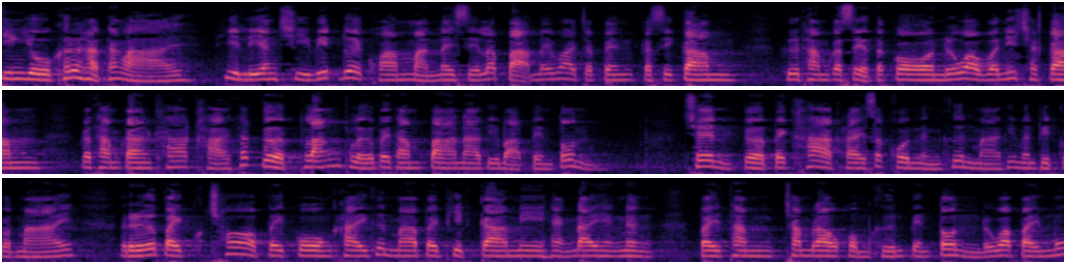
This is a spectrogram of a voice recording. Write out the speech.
ริงอยู่เครือขัดทั้งหลายที่เลี้ยงชีวิตด้วยความหมั่นในศิลปะไม่ว่าจะเป็นกสิกรรม คือทำเกษตรกร หรือว่าวณิชกรรมกระทำการค้าขายถ้าเกิดพลั้งเผลอไปทำปานาติบาตเป็นต้น เช่นเกิดไปฆ่าใครสักคนหนึ่งขึ้นมาที่มันผิดกฎหมาย หรือไปชอบไปโกงใครขึ้นมาไปผิดกาเมแห่งใดแห่งหนึ่ง ไปทำชำเราข่มขืนเป็นต้น หรือว่าไปมุ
